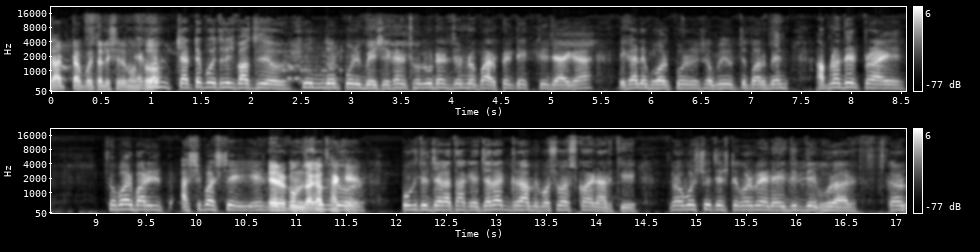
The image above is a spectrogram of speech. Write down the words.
চারটা পঁয়তাল্লিশের মতো। এখন চারটে পঁয়তাল্লিশ বাজলেও সুন্দর পরিবেশ। এখানে ছবি ওঠার জন্য পারফেক্ট একটি জায়গা। এখানে ভরপুর ছবি উঠতে পারবেন। আপনাদের প্রায় সবার বাড়ির আশেপাশেই এরকম জায়গা থাকে। প্রকৃতির জায়গা থাকে, যারা গ্রামে বসবাস করেন আর কি, তারা অবশ্যই চেষ্টা করবেন এই দিক দিয়ে ঘোরার। কারণ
